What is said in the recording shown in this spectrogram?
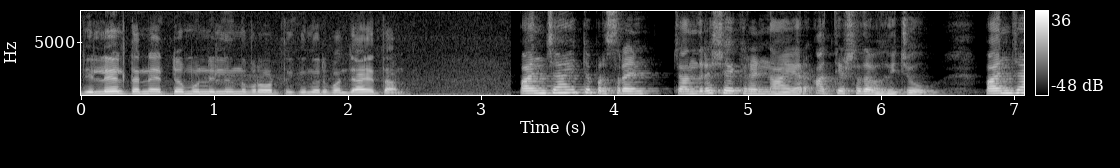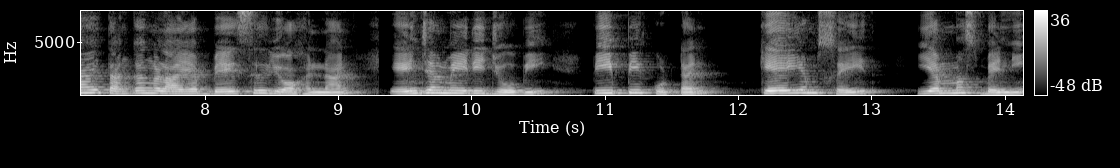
ജില്ലയിൽ തന്നെ ഏറ്റവും മുന്നിൽ നിന്ന് പ്രവർത്തിക്കുന്ന ഒരു പഞ്ചായത്താണ്. പഞ്ചായത്ത് പ്രസിഡന്റ് ചന്ദ്രശേഖരൻ നായർ അധ്യക്ഷത വഹിച്ചു. പഞ്ചായത്ത് അംഗങ്ങളായ Basil Yohannan Angel Mary Joby P P Kuttan K M Syed M S Benny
